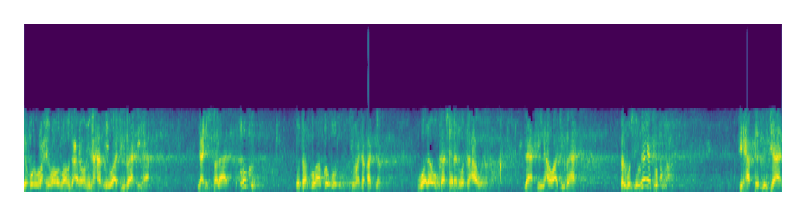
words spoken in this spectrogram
يقول رحمه الله تعالى ومن أهم واجباتها. يعني الصلاة ركن وتركها كفر كما تقدم. ولو كسلا وتهاونا لكن لها واجبات فالمسلم لا يتركها. في حق الرجال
